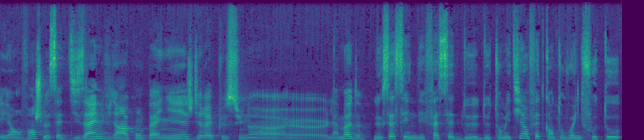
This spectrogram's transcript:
Et en revanche, le set design vient accompagner, je dirais, plus une, euh, la mode. Donc ça, c'est une des facettes de, ton métier. En fait, quand on voit une photo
